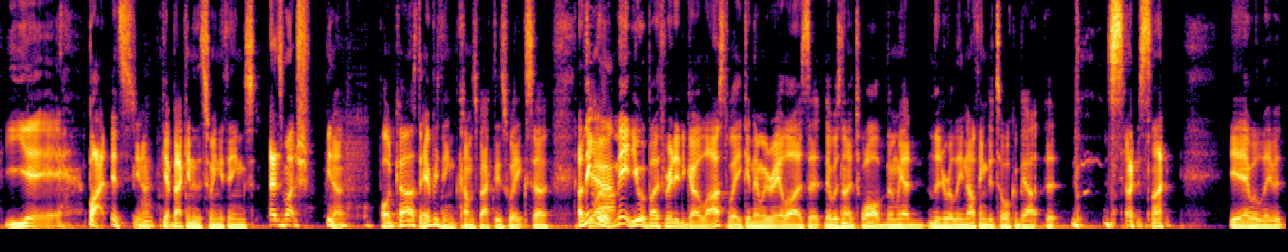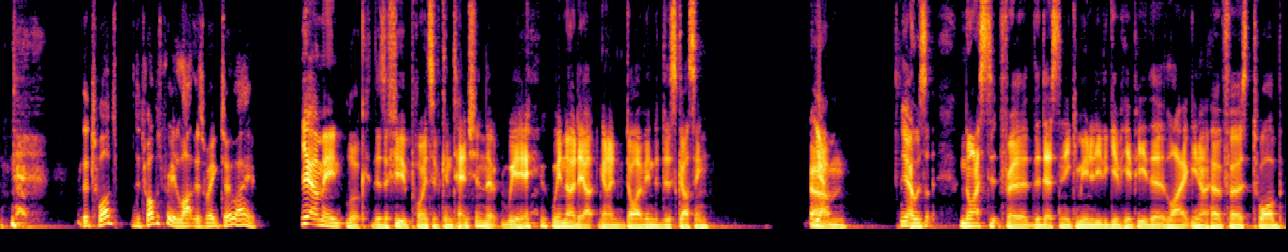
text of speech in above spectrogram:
yeah. But it's you know get back into the swing of things as much you know podcast everything comes back this week. So I think we Yeah. were, me and you were both ready to go last week, and then we realized that there was no twab and we had literally nothing to talk about. That so it's like yeah we'll leave it. The twab's the twab's pretty light this week too, eh? Yeah, I mean look, there's a few points of contention that we're we're no doubt going to dive into discussing. Yeah. Um, Yeah. It was nice to, for the Destiny community to give Hippie the like, you know, her first twab.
